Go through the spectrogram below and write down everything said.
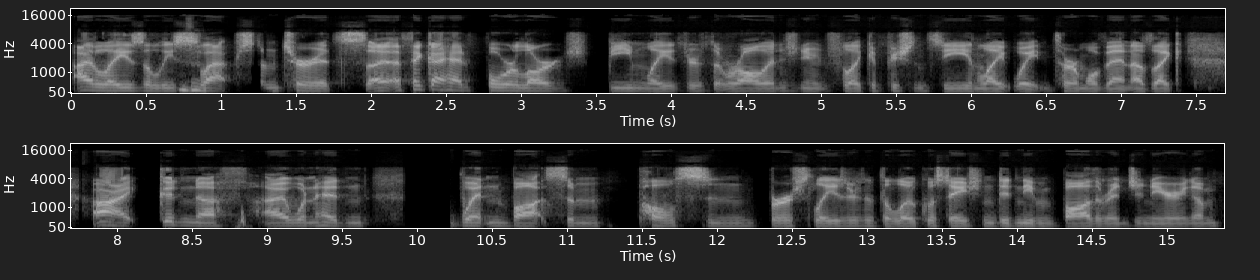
I lazily slapped some turrets. I, I think I had four large beam lasers that were all engineered for like efficiency and lightweight and thermal vent. I was like, "All right, good enough." I went ahead and went and bought some pulse and burst lasers at the local station. Didn't even bother engineering them.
